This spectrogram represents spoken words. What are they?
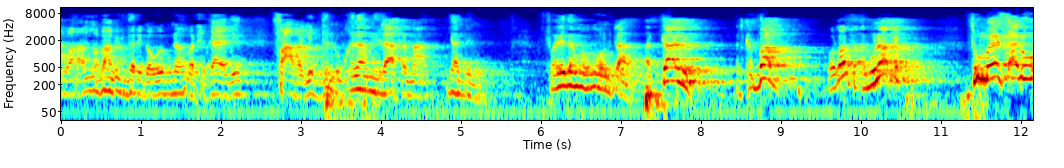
والله ما بيقدر يقومنا والحكاية دي صعبة جدا وكلامه إلى آخر ما جادني. فإذا الموضوع انتهى. الثاني الكذاب والله المنافق. ثم يسأل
